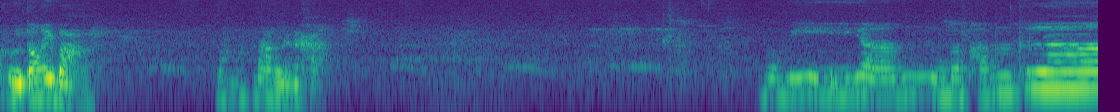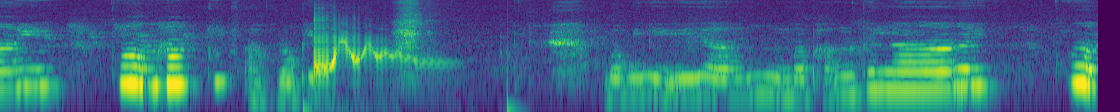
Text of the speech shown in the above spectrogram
ก็คือต้องให้บาง บางมาก ๆ เลยนะคะบ่มีอิหยังมาพังทลายความหักอ้าวร้องผิดบ่มีอิหยังมาพังทลายความ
